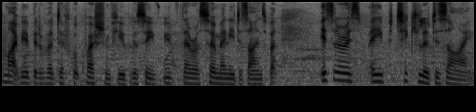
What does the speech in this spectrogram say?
might be a bit of a difficult question for you because you've, you've, there are so many designs, but is there a, a particular design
